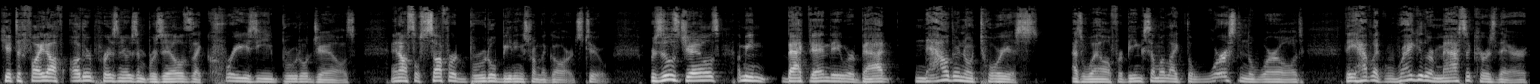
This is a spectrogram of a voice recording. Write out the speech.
he had to fight off other prisoners in Brazil's like crazy, brutal jails and also suffered brutal beatings from the guards too. Brazil's jails, I mean, back then they were bad. Now they're notorious as well for being somewhat like the worst in the world. They have like regular massacres there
